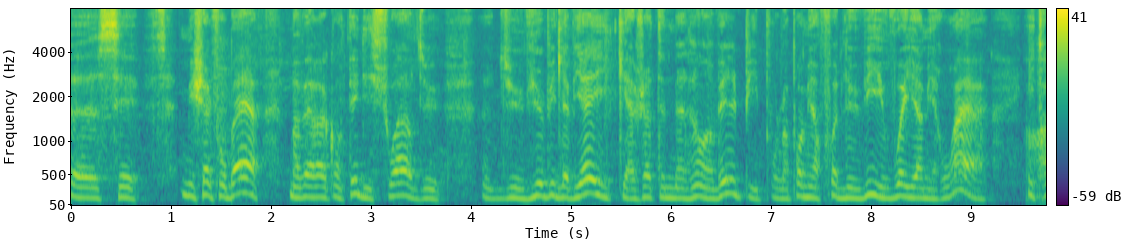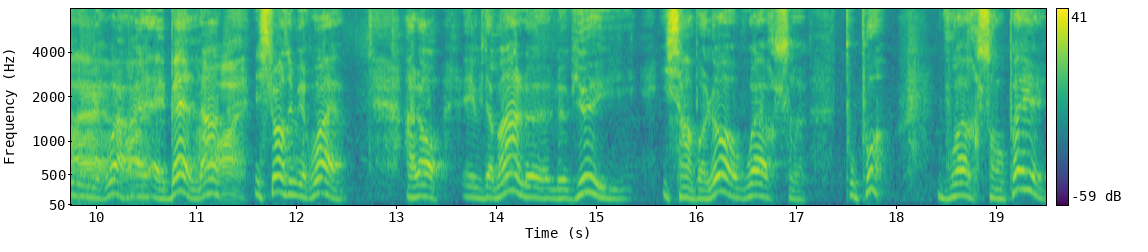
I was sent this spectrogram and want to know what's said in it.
Euh, c'est Michel Faubert m'avait raconté l'histoire du, du vieux puis de la vieille qui achète une maison en ville, puis pour la première fois de leur vie, il voyait un miroir. Il trouve un Ouais, miroir. ouais. Elle est belle, hein? Ouais. L'histoire du miroir. Alors, évidemment, le, le vieux, il, il s'en va là voir ce poupa, voir son père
